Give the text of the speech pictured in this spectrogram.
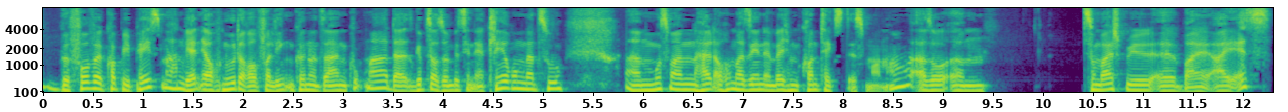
bevor wir Copy-Paste machen, wir hätten ja auch nur darauf verlinken können und sagen, guck mal, da gibt's auch so ein bisschen Erklärung dazu, ähm, muss man halt auch immer sehen, in welchem Kontext ist man. Ne? Also ähm, zum Beispiel äh, bei IS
